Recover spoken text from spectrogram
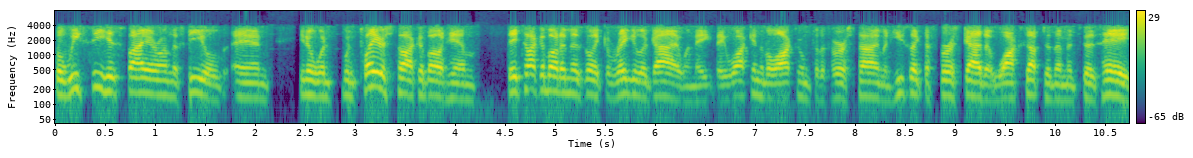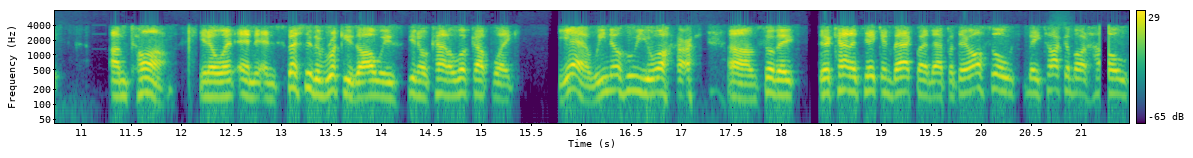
But we see his fire on the field, and you know, when when players talk about him, they talk about him as like a regular guy when they they walk into the locker room for the first time, and he's like the first guy that walks up to them and says, "Hey, I'm Tom." You know, and and, and especially the rookies always you know kind of look up like, "Yeah, we know who you are." Um, so they they're kind of taken back by that, but they also they talk about how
